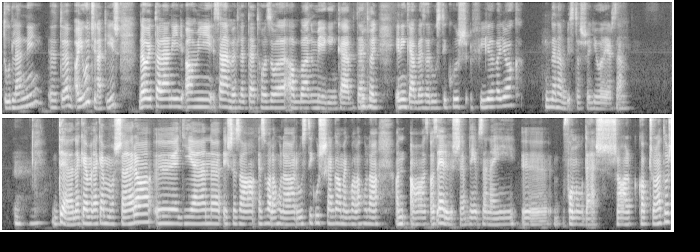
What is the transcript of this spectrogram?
tud lenni több, a Julcsinak is, de hogy talán így, ami számötletet hozol, abban még inkább. Tehát, uh-huh. hogy én inkább ez a rustikus feel vagyok, de nem biztos, hogy jól érzem. De nekem, nekem a sára ő egy ilyen, és ez, a, ez valahol a rustikussága, meg valahol a, a, az, az erősebb népzenei ö, fonódással kapcsolatos.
